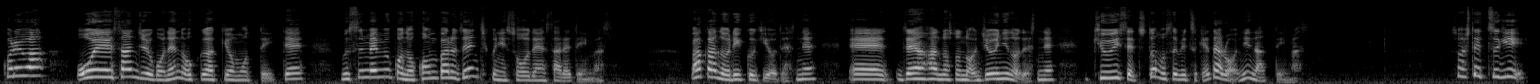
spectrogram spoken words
これは、応永35年の奥書きを持っていて、娘婿のコンパル全畜に送電されています。和歌の陸儀をですね、えー、前半のその12のですね、9位説と結びつけた論になっています。そして次、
